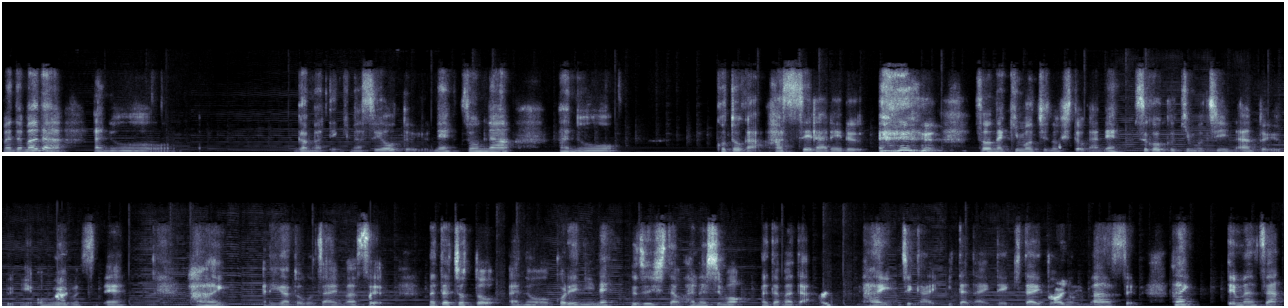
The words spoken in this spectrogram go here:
まだまだ、あの、頑張っていきますよというね、そんな、あの、ことが発せられる そんな気持ちの人がね、すごく気持ちいいなというふうに思いますね。はい。ありがとうございます。またちょっと、あの、これにね、付随したお話もまだまだ、はい、はい、次回いただいていきたいと思います。はい。はい、天満さん、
